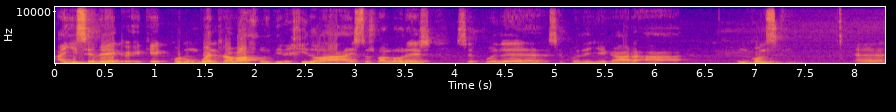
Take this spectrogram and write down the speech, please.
allí se ve que, con un buen trabajo y dirigido a estos valores se puede, se puede llegar a un, eh,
